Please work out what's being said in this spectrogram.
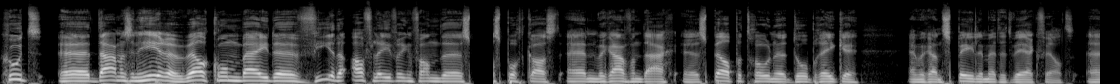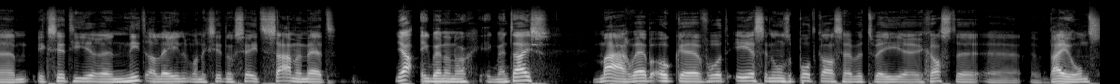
Goed, uh, dames en heren, welkom bij de vierde aflevering van de Spelsportcast. En we gaan vandaag uh, spelpatronen doorbreken en we gaan spelen met het werkveld. Um, ik zit hier uh, niet alleen, want ik zit nog steeds samen met... Ja, ik ben er nog. Ik ben Thijs. Maar we hebben ook voor het eerst in onze podcast hebben we twee gasten bij ons.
